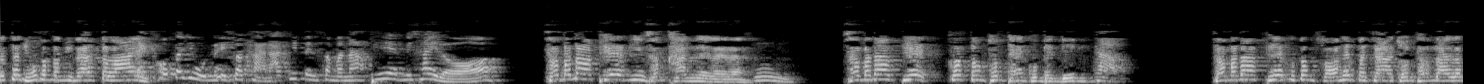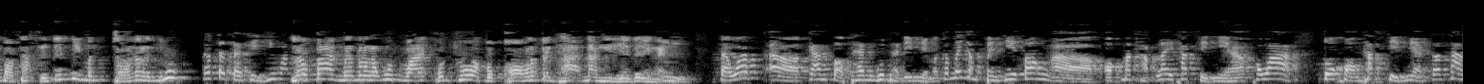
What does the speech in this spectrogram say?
พระเจ้าอยู่หัวกำลังอยู่ในอันตรายแต่เขาก็อยู่ในสถานะที่เป็นสมณะเพศไม่ใช่เหรอ สมณเพศยิ่งสำคัญเลยเลยนะอืมสมณเพศก็ต้องทดแทนคุณแผ่นดินครับสมณเพศก็ต้องสอนให้ประชาชนทำลายระบอบทักษิณนี่นี่มันสอนอะไรไม่รู้แล้วแต่แต่สิ่งที่ว่าแล้วบ้านเมืองมันวุ่นวายคนชั่วปกครองแล้วเป็นพระนั่งเฉยๆได้ยังไงอืม แต่ว่าการตอบแทนคุณแผ่นดินเนี่ยมันก็ไม่จำเป็นที่ต้องออกมาขับไล่ทักษิณเนี่ยครับเพราะว่าตัวของทักษิณเนี่ยก็สร้าง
